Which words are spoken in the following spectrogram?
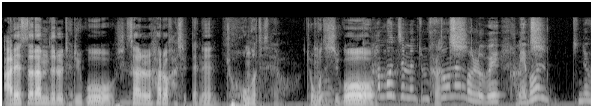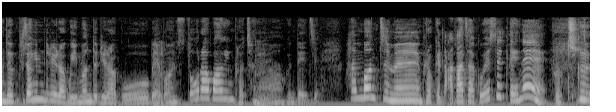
좀 아랫사람들을 데리고 식사를 하러 가실 때는 좋은 거 드세요. 좋은 거 좀- 드시고 한 번쯤은 좀 그렇지. 쏘는 걸로 왜 그렇지. 매번 진짜 근데 부장님들이라고 임원들이라고 매번 쏘라고 하긴 그렇잖아요. 근데 이제 한 번쯤은 그렇게 나가자고 했을 때는 그렇지. 그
